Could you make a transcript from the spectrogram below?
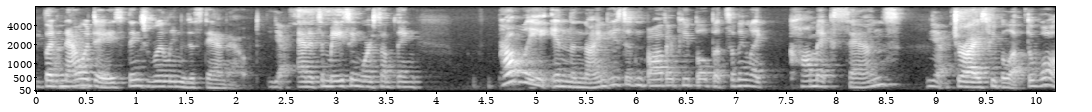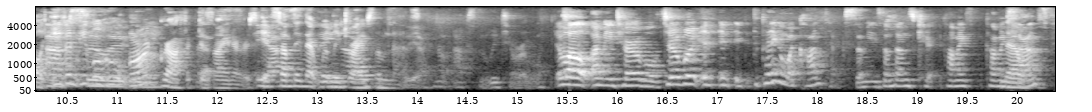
But nowadays, things really need to stand out. yes, And it's amazing where something probably in the 90s didn't bother people, but something like Comic Sans Yes. drives people up the wall. Even people who aren't graphic That's- designers, yes, it's something that really know. drives them nuts. Yeah, no, absolutely terrible. Well, I mean, terrible, terrible. In, in, in- depending on what context. I mean, sometimes ca- comics, comic No. sans.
